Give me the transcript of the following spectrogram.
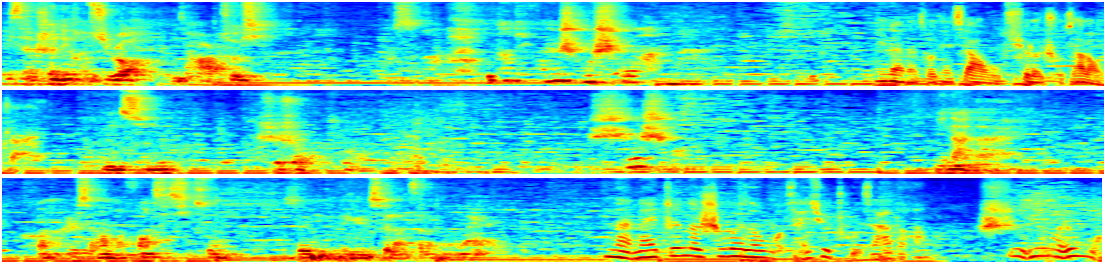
你现在身体很虚弱，你先好好休息。昨天下午去了楚家老宅，云溪失手而脱。失手？你奶奶可能是想让我们放弃起诉你，所以被云溪拦在了门外。奶奶真的是为了我才去楚家的，是因为我。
